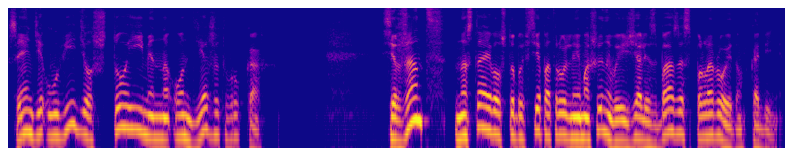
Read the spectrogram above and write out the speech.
Сэнди увидел, что именно он держит в руках. Сержант настаивал, чтобы все патрульные машины выезжали с базы с полароидом в кабине.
